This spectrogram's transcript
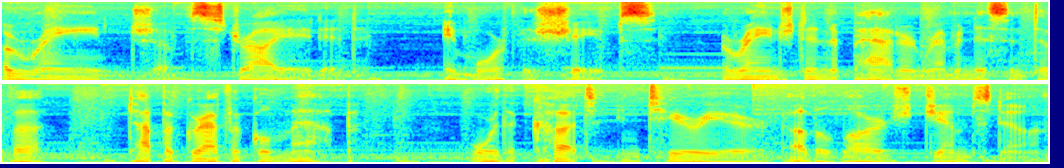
A range of striated, amorphous shapes, arranged in a pattern reminiscent of a topographical map or the cut interior of a large gemstone.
